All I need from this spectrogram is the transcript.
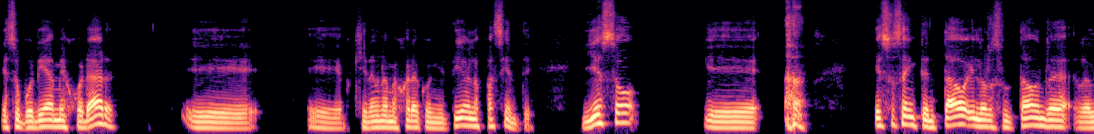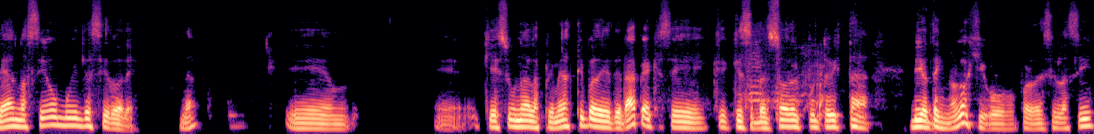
eso podría mejorar, eh, eh, una mejora cognitiva en los pacientes. Y eso, eso se ha intentado y los resultados en realidad no han sido muy decidores. ¿no? Em, eh, que es uno de los primeros tipos de terapia que se, que, se pensó desde el punto de vista biotecnológico, por decirlo así,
